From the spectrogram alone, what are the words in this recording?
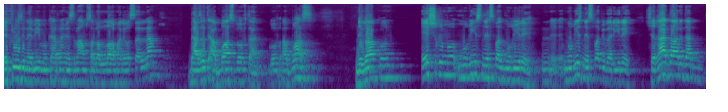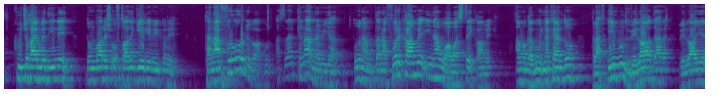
یک روز نبی مکرم اسلام صلی الله علیه و سلم به حضرت عباس گفتن گفت عباس نگاه کن عشق مغیس نسبت مغیره مغیس نسبت به بریره. چقدر داره در کوچه های مدینه دنبالش افتاده گریه می‌کنه. تنفر او رو نگاه کن. اصلا کنار نمیاد. اون هم تنفر کامل این هم وابسته کامل. اما قبول نکرد و رفت. این بود ولا در ولای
